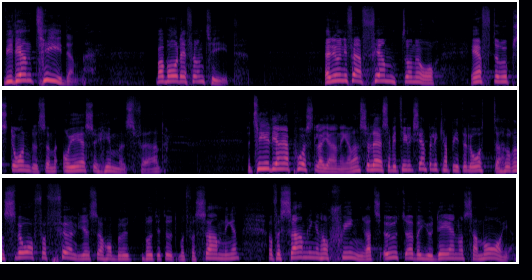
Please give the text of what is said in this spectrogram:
Vid den tiden, vad var det för en tid? Det är ungefär 15 år efter uppståndelsen och Jesu himmelsfärd. De tidigare Apostlagärningarna så läser vi till exempel i kapitel 8 hur en svår förföljelse har brutit ut mot församlingen och församlingen har skingrats ut över Judeen och Samarien.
